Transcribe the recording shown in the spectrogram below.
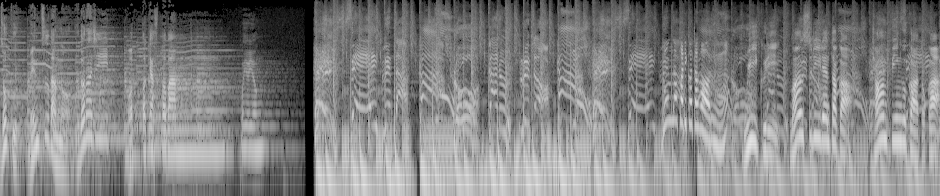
続、メンツー団のうどらじポッドキャスト版。ぽよよん。どんな借り方があるん？ウィークリーマンスリーレンタカーキャンピングカーとか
